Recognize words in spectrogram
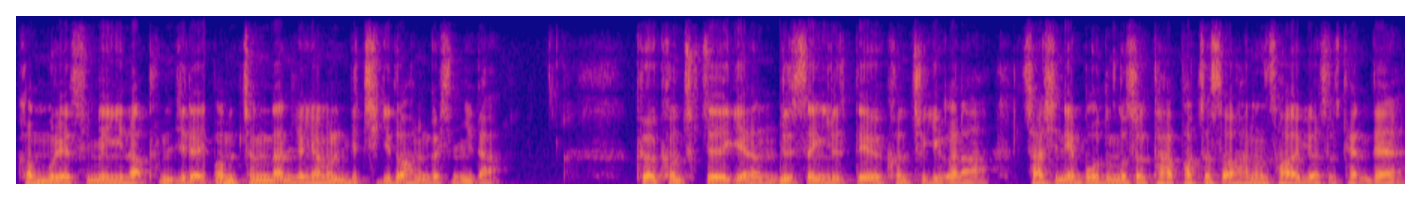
건물의 수명이나 품질에 엄청난 영향을 미치기도 하는 것입니다. 그 건축주에게는 일생일대의 건축이거나 자신의 모든 것을 다 바쳐서 하는 사업이었을 텐데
